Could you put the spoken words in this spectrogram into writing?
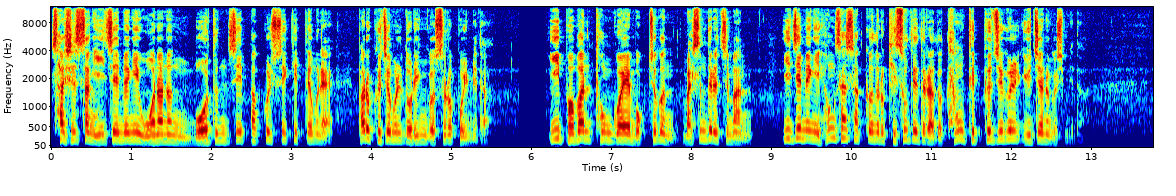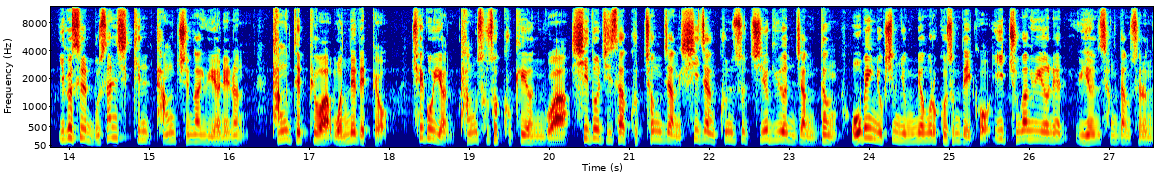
사실상 이재명이 원하는 뭐든지 바꿀 수 있기 때문에 바로 그 점을 노린 것으로 보입니다. 이 법안 통과의 목적은 말씀드렸지만 이재명이 형사사건으로 기소되더라도 당 대표직을 유지하는 것입니다. 이것을 무산시킨 당중앙위원회는 당대표와 원내대표 최고위원 당 소속 국회의원과 시도지사 구청장 시장 군수 지역위원장 등 566명으로 구성되어 있고 이 중앙위원회 위원 상당수는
